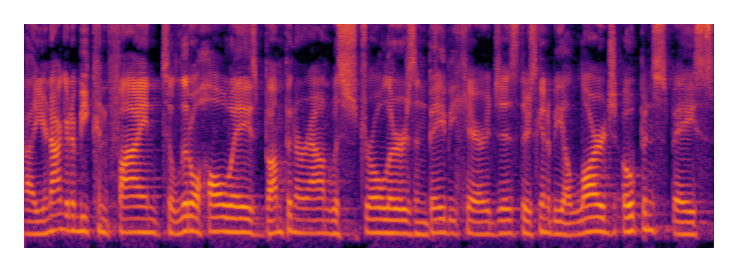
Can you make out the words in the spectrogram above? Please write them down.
uh, you're not going to be confined to little hallways bumping around with strollers and baby carriages. There's going to be a large open space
